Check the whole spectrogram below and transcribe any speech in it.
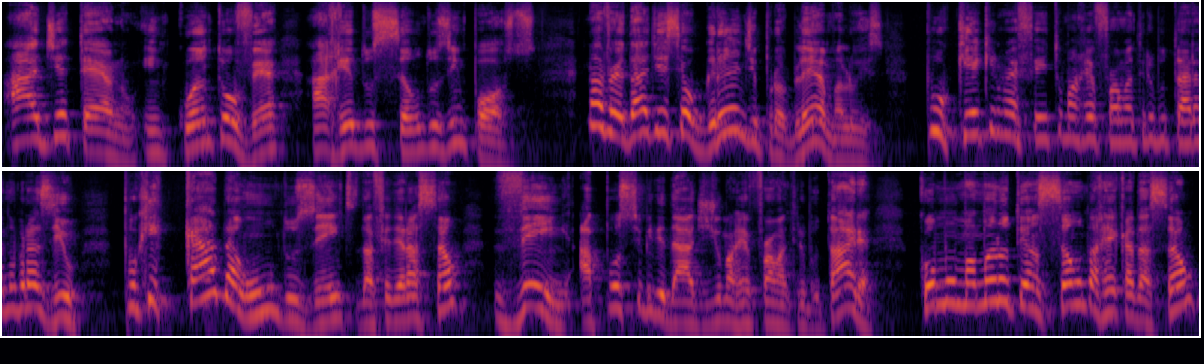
ad eterno, enquanto houver a redução dos impostos. Na verdade, esse é o grande problema, Luiz, por que, que não é feita uma reforma tributária no Brasil? Porque cada um dos entes da federação vê a possibilidade de uma reforma tributária como uma manutenção da arrecadação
